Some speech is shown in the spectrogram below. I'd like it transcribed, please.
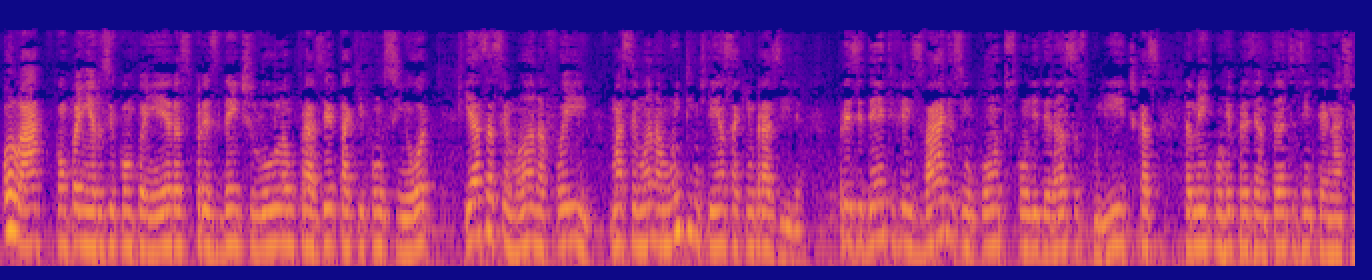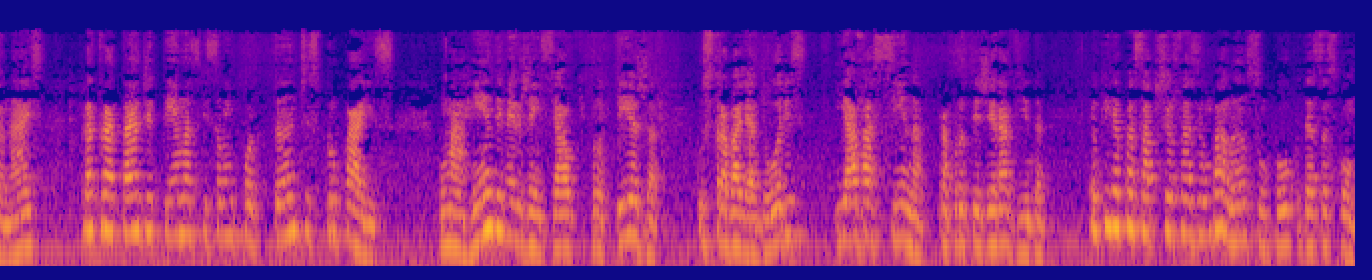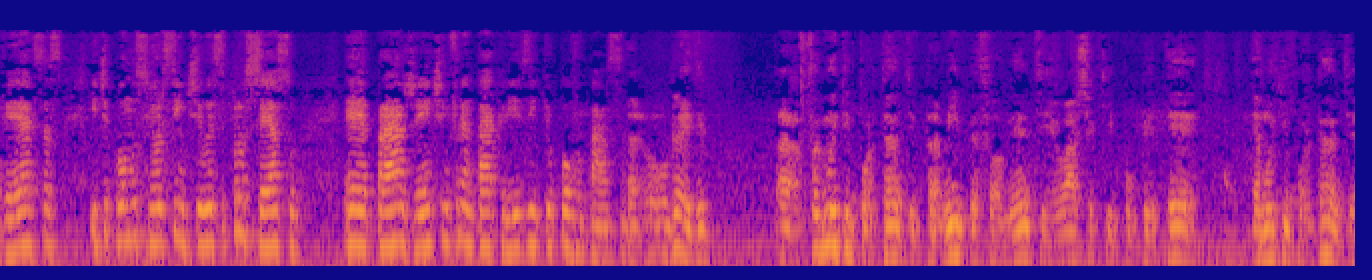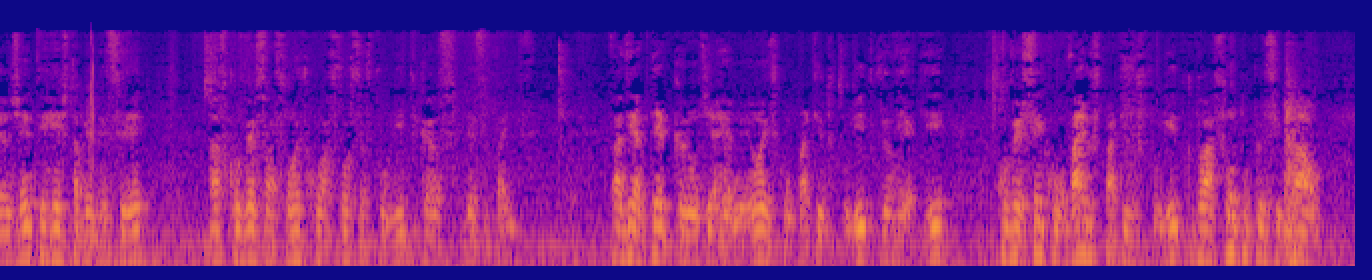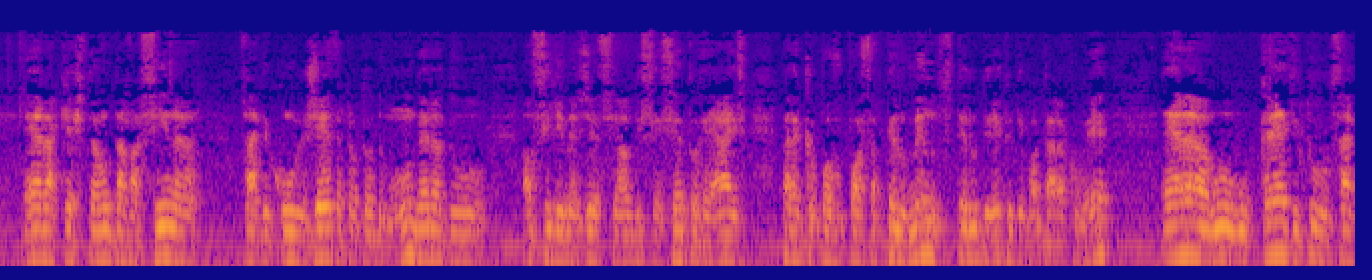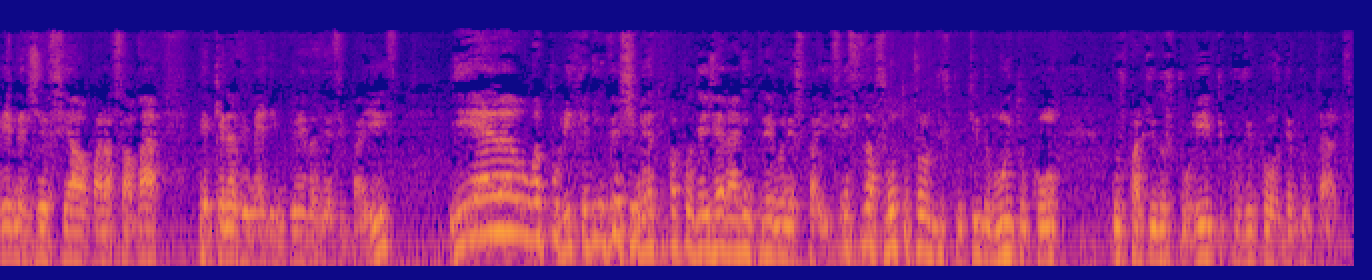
Olá, companheiros e companheiras, presidente Lula, um prazer estar aqui com o senhor. E essa semana foi uma semana muito intensa aqui em Brasília. O presidente fez vários encontros com lideranças políticas, também com representantes internacionais, para tratar de temas que são importantes para o país. Uma renda emergencial que proteja os trabalhadores e a vacina para proteger a vida. Eu queria passar para o senhor fazer um balanço um pouco dessas conversas e de como o senhor sentiu esse processo é, para a gente enfrentar a crise que o povo passa. O Gleide, ah, foi muito importante para mim pessoalmente, eu acho que para o PT é muito importante a gente restabelecer as conversações com as forças políticas desse país. Fazia tempo que eu não tinha reuniões com partidos políticos, eu vim aqui, conversei com vários partidos políticos, o assunto principal era a questão da vacina, sabe, com urgência para todo mundo, era do auxílio emergencial de 600 reais para que o povo possa pelo menos ter o direito de voltar a comer, era o, o crédito, sabe, emergencial para salvar pequenas e médias empresas nesse país, e era uma política de investimento para poder gerar emprego nesse país. Esses assuntos foram discutidos muito com os partidos políticos e com os deputados.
